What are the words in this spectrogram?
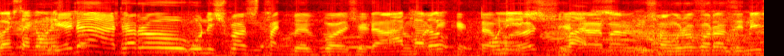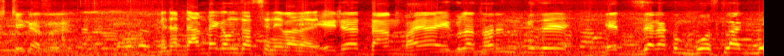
বয়সটা কেমন এটা আঠারো উনিশ মাস থাকবে বয়স এটা আনুমানিক একটা বয়স। এটা আমার সংগ্রহ করা জিনিস ঠিক আছে? এটার দামটা কেমন যাচ্ছে নে বাজারে এটার দাম ভাইয়া এগুলা ধরেন কি যে যেরকম গোস লাগবে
